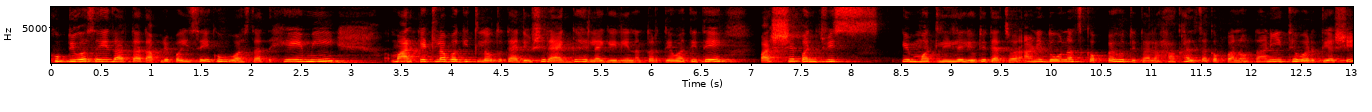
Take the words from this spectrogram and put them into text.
खूप दिवसही जातात. आपले पैसेही खूप वाचतात. हे मी मार्केटला बघितलं तर त्या दिवशी रॅक घ्यायला गेली ना तर तेव्हा तिथे पाचशे पंचवीस किंमत लिहिलेली होती त्याच्यावर आणि दोनच कप्पे होते त्याला. हा खालचा कप्पा नव्हता आणि इथे वरती अशी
